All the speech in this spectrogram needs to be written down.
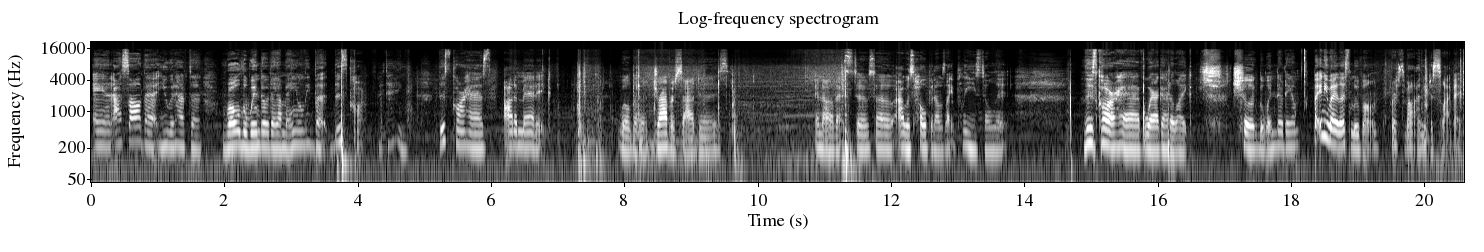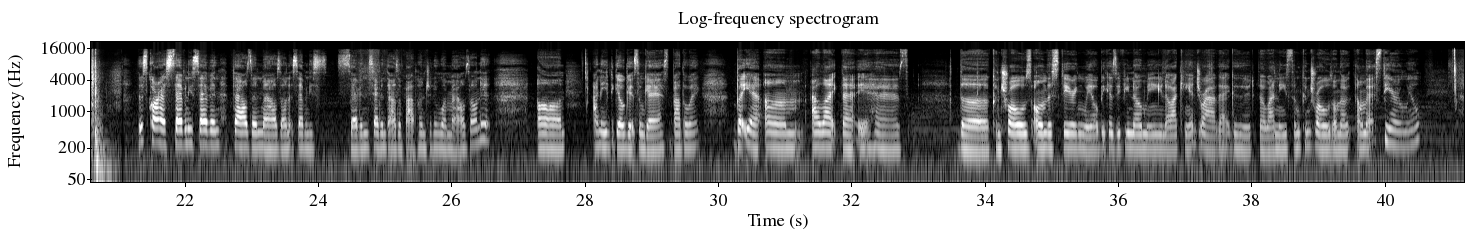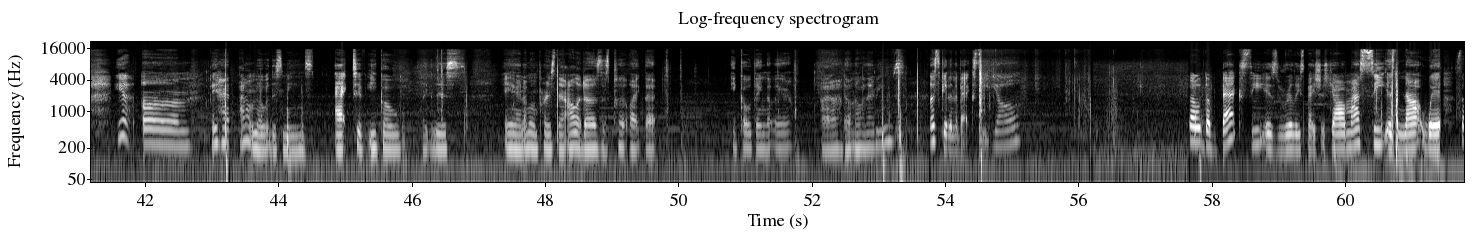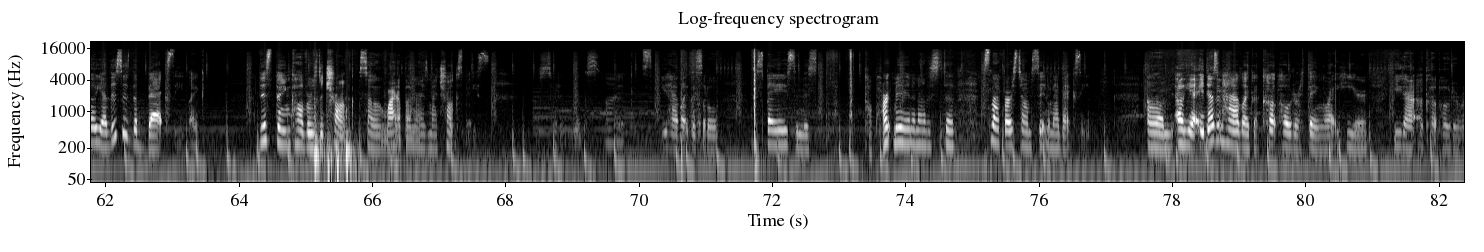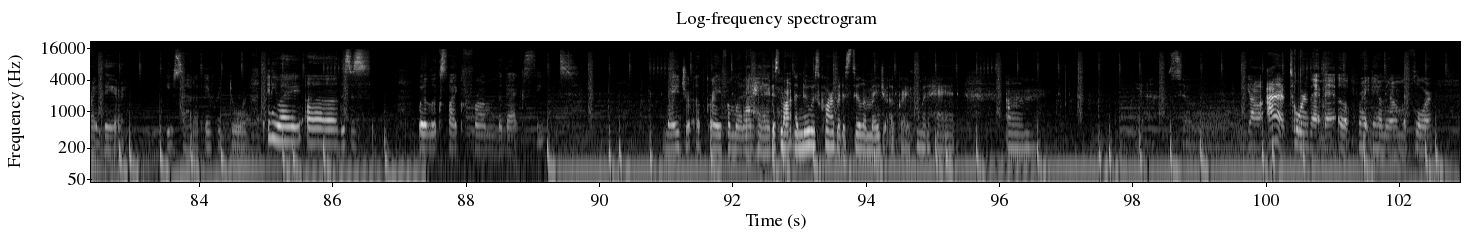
and i saw that you would have to roll the window down manually but this car dang this car has automatic well the driver's side does and all that stuff. So I was hoping, I was like, please don't let this car have where I gotta like chug the window down. But anyway, let's move on. First of all, I need to slide back. This car has 77,000 miles on it, 77, 7,501 miles on it. Um, I need to go get some gas, by the way. But yeah, um, I like that it has the controls on the steering wheel because if you know me, you know I can't drive that good. So I need some controls on the on that steering wheel. Yeah, um it had I don't know what this means. Active eco like this. And I'm gonna press that. All it does is put like that eco thing up there. I don't know what that means. Let's get in the back seat, y'all. So the back seat is really spacious, y'all. My seat is not wet. So yeah, this is the back seat like this thing covers the trunk so right up under is my trunk space that's what it looks like you have like this little space and this compartment and all this stuff this is my first time sitting in my back seat um oh yeah it doesn't have like a cup holder thing right here you got a cup holder right there each side of every door anyway uh this is what it looks like from the back seat major upgrade from what I had. It's not the newest car, but it's still a major upgrade from what I had. Um, yeah, so y'all, I have tore that mat up right down there on the floor.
